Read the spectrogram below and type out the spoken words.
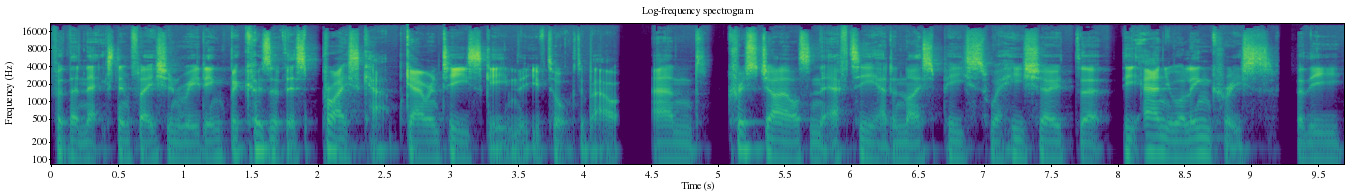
for the next inflation reading because of this price cap guarantee scheme that you've talked about. And Chris Giles in the FT had a nice piece where he showed that the annual increase for the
